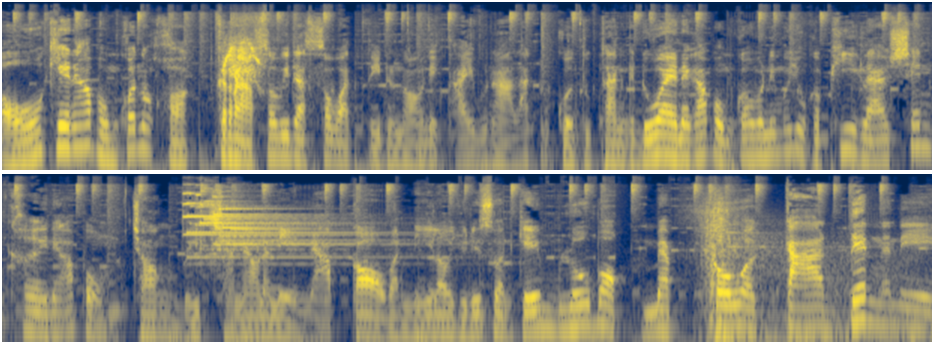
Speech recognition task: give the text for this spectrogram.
โอเคนะครับผมก็ต้องขอกราบสวสดัสสวัสดีน้องๆเด็กไทยบุญนารักทุกคนทุกท่านกันด้วยนะครับผมก็วันนี้มาอยู่กับพี่แล้วเช่นเคยนะครับผมช่อง b i t Channel นั่นเองนะครับก็วันนี้เราอยู่ในส่วนเกม Roblox Map Go Garden นั่นเอง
